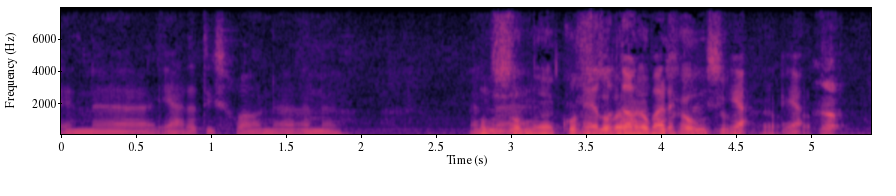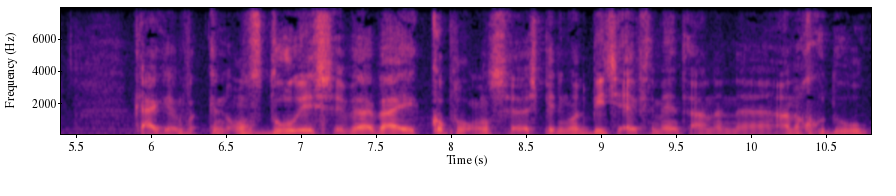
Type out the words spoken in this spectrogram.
En eh, ja, dat is gewoon eh, een, eh, een Anders dan, kost het hele alleen heel dankbare veel geld. Ja, ja. Ja. Kijk, en, en ons doel is, wij, wij koppelen ons eh, Spinning on the Beach evenement aan een, eh, aan een goed doel.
